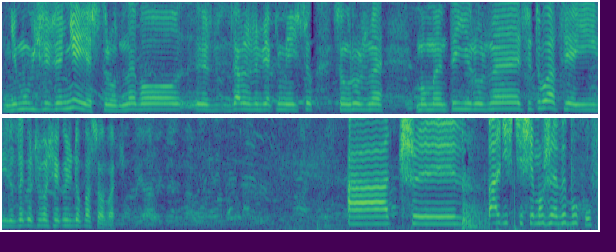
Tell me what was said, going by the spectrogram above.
nie mówi się, że nie jest trudne, bo zależy w jakim miejscu są różne momenty i różne sytuacje i do tego trzeba się jakoś dopasować. A czy baliście się może wybuchów?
